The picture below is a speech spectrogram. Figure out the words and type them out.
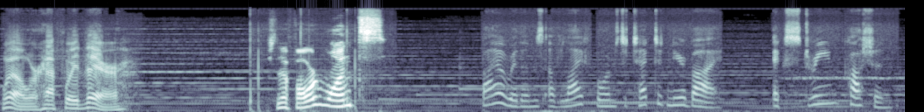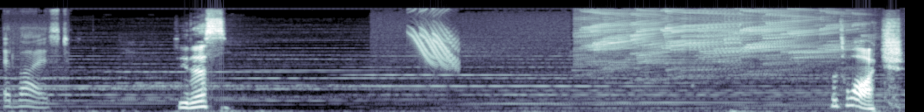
Well, we're halfway there. Step forward once. Biorhythms of life forms detected nearby. Extreme caution advised. See this? Let's watch.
